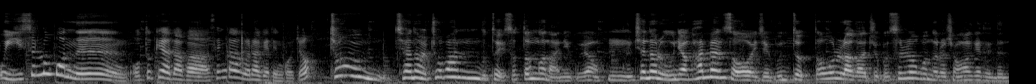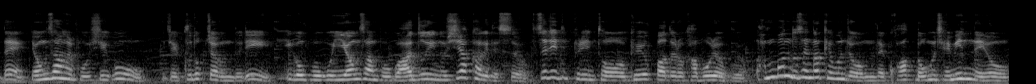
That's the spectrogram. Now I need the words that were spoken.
어, 이 슬로건은 어떻게 하다가 생각을 하게 된 거죠? 처음 채널 초반부터 있었던 건 아니고요. 음, 채널을 운영하면서 이제 문득 떠올라가지고 슬로건으로 정하게 됐는데 영상을 보시고 이제 구독자분들이 이거 보고 이 영상 보고 아두이노 시작하게 됐어요. 3D 프린터 교육받으러 가보려고요. 한 번도 생각해본 적 없는데 과학 너무 재밌네요.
